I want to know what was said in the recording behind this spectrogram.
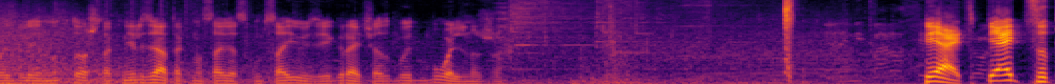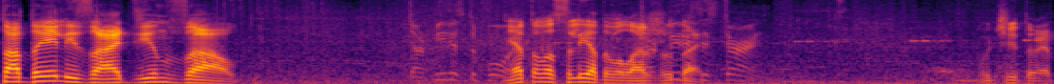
Ой, блин, ну кто ж так нельзя так на Советском Союзе играть. Сейчас будет больно же. Пять. Пять цитаделей за один залп. Этого следовало ожидать. Учитывая,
